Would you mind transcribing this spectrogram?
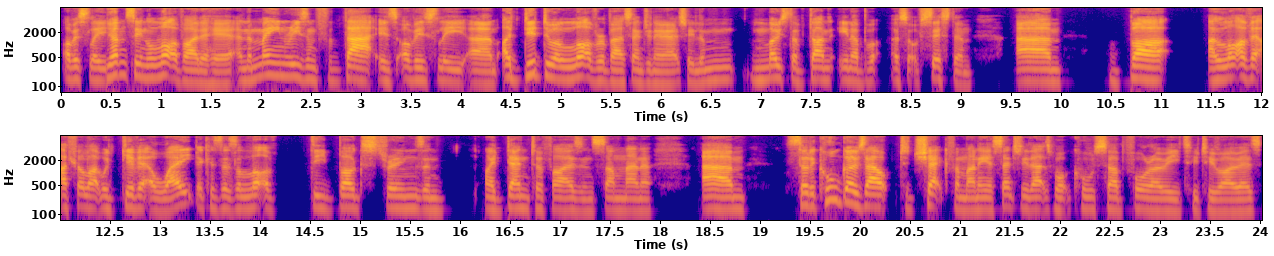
obviously you haven't seen a lot of IDA here, and the main reason for that is obviously um, I did do a lot of reverse engineering actually. The most I've done in a, a sort of system um, but a lot of it I feel like would give it away because there's a lot of debug strings and identifiers in some manner. Um, so the call goes out to check for money. Essentially, that's what call sub 40E220 is.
